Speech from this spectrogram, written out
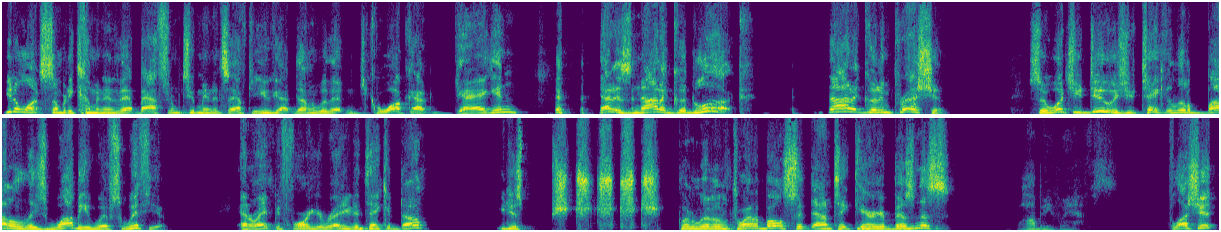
You don't want somebody coming into that bathroom two minutes after you got done with it and walk out gagging. that is not a good look, not a good impression. So, what you do is you take a little bottle of these Wabi whiffs with you. And right before you're ready to take a dump, you just put a little in the toilet bowl, sit down, take care of your business, Wabi whiffs. flush it,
